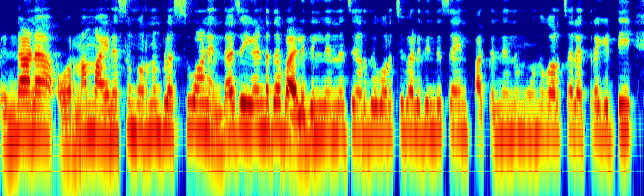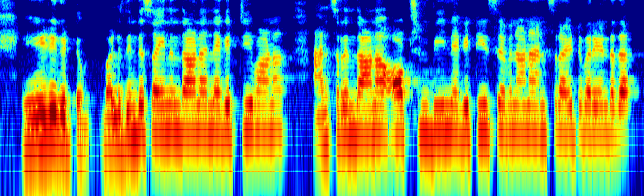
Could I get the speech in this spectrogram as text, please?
എന്താണ്? ഒരെണ്ണം മൈനസും ഒരെണ്ണം പ്ലസ്സും ആണ്. എന്താ ചെയ്യേണ്ടത്? വലുതിൽ നിന്ന് ചെറുത് കുറച്ച് വലുതിന്റെ സൈൻ പത്തിൽ നിന്ന് മൂന്ന് കുറച്ചാൽ എത്ര കിട്ടി? ഏഴ് കിട്ടും. വലുതിന്റെ സൈൻ എന്താണ്? നെഗറ്റീവ് ആണ്. ആൻസർ എന്താണ്? ഓപ്ഷൻ ബി നെഗറ്റീവ് സെവൻ ആണ് ആൻസർ ആയിട്ട് വരേണ്ടത്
